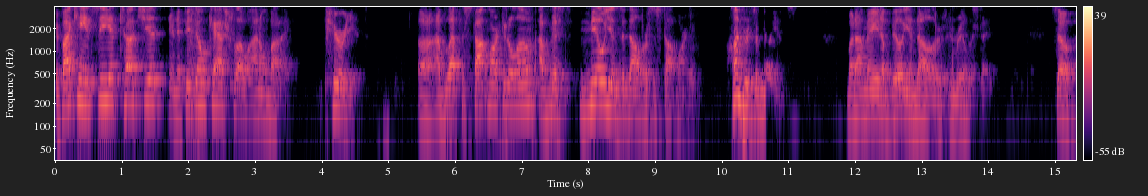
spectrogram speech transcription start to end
If I can't see it, touch it, and if it don't cash flow, I don't buy it. Period. Uh, I've left the stock market alone. I've missed millions of dollars of stock market, hundreds of millions, but I made a billion dollars in real estate. So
